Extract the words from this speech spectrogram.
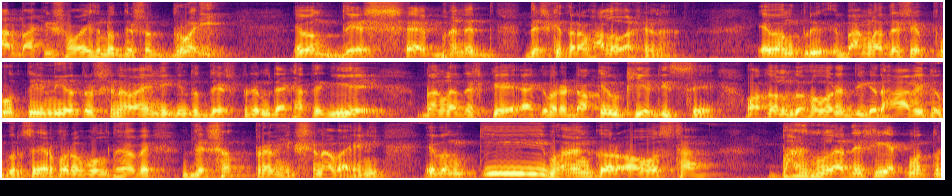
আর বাকি সবাই হলো দেশদ্রোহী। এবং দেশ মানে দেশকে তারা ভালোবাসে না। এবং বাংলাদেশে প্রতিনিয়ত সেনাবাহিনী কিন্তু দেশপ্রেম দেখাতে গিয়ে বাংলাদেশকে একেবারে ডকে উঠিয়ে দিচ্ছে, অতল গহ্বরের দিকে ধাবিত করছে। এরপরও বলতে হবে, দেশপ্রেমিক সেনাবাহিনী এবং কি ভয়ঙ্কর অবস্থা। বাংলাদেশই একমাত্র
